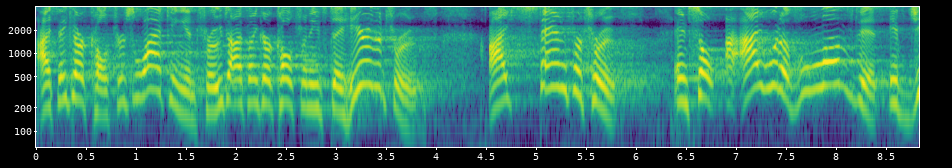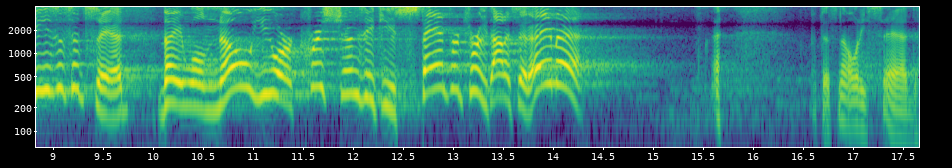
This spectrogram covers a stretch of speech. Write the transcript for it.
I think our culture is lacking in truth. I think our culture needs to hear the truth. I stand for truth. And so I would have loved it if Jesus had said, They will know you are Christians if you stand for truth. I'd have said, Amen. But that's not what he said.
